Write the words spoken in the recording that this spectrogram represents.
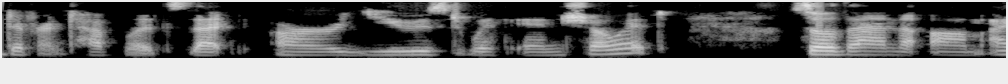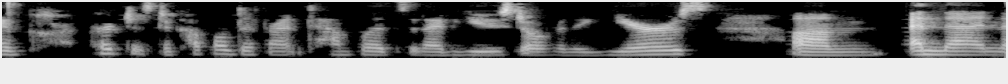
different templates that are used within Showit. So then um, I've purchased a couple different templates that I've used over the years. Um, and then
